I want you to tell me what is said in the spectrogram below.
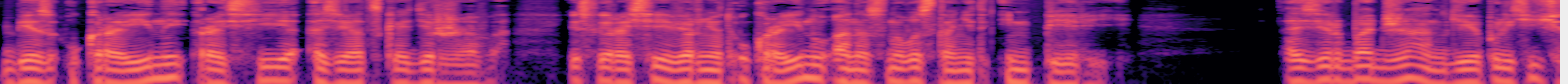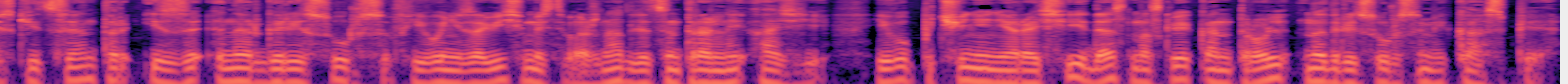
Без Украины Россия – азиатская держава. Если Россия вернет Украину, она снова станет империей. Азербайджан – геополитический центр из-за энергоресурсов. Его независимость важна для Центральной Азии. Его подчинение России даст Москве контроль над ресурсами Каспия.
